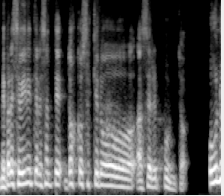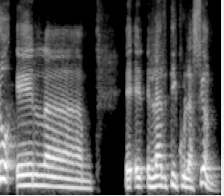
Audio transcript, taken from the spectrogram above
me parece bien interesante. Dos cosas quiero hacer el punto. Uno, el, la articulación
